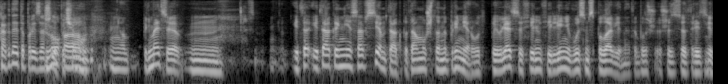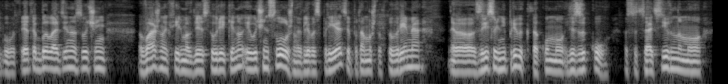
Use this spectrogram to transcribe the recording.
когда это произошло, ну, почему? Э, понимаете, И, и так и не совсем так, потому что, например, вот появляется фильм Филини «Восемь с половиной», это был 63 год. Это был один из очень важных фильмов для истории кино и очень сложных для восприятия, потому что в то время э, зритель не привык к такому языку ассоциативному, э,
